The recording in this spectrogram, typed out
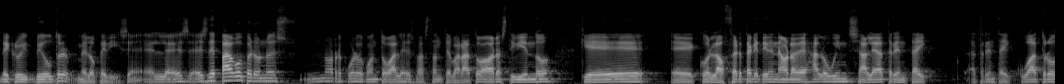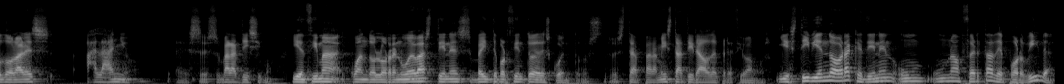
de Create Builder, me lo pedís. ¿eh? Es, de pago, pero no es, no recuerdo cuánto vale, es bastante barato. Ahora estoy viendo que eh, con la oferta que tienen ahora de Halloween sale a 34 a 34 dólares al año. Es, baratísimo. Y encima, cuando lo renuevas, tienes 20% de descuento. Está, para mí está tirado de precio, vamos. Y estoy viendo ahora que tienen una oferta de por vida,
